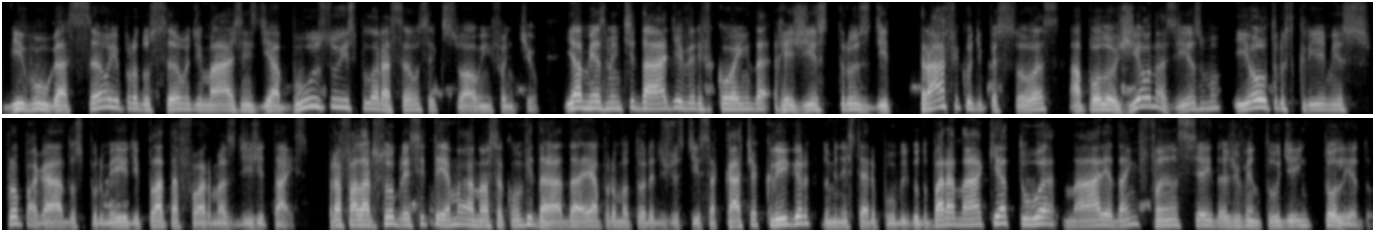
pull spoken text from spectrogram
divulgação e produção de imagens de abuso e exploração sexual infantil. E a mesma entidade verificou ainda registros de tráfico de pessoas, apologia ao nazismo e outros crimes propagados por meio de plataformas digitais. Para falar sobre esse tema, a nossa convidada é a promotora de justiça Kátia Krieger, do Ministério Público do Paraná, que atua na área da infância e da juventude em Toledo.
